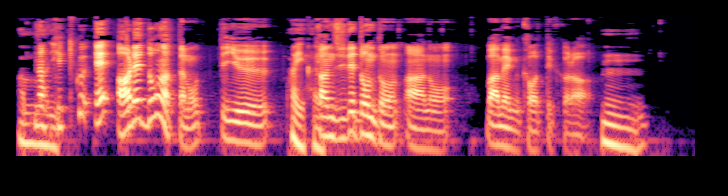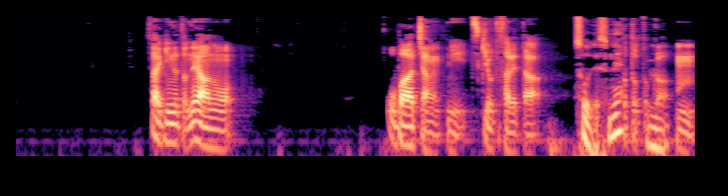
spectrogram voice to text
あんまり。結局、え、あれどうなったのっていうはいはい。感じでどんどん、あの、場面が変わっていくから、うん。最近だとね、あの、おばあちゃんに突き落とされたそうですねこ。ととか、うん。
